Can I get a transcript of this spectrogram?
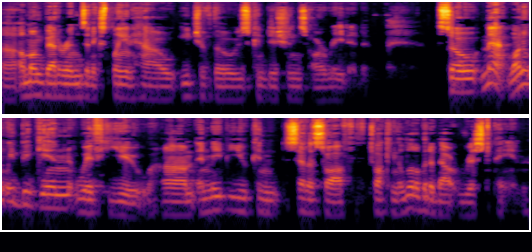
uh, among veterans and explain how each of those conditions are rated. So, Matt, why don't we begin with you? Um, and maybe you can set us off talking a little bit about wrist pain.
